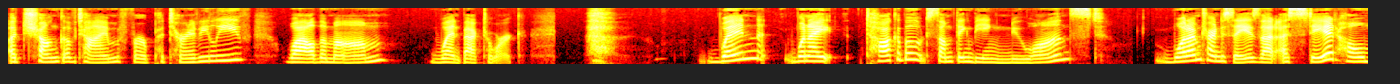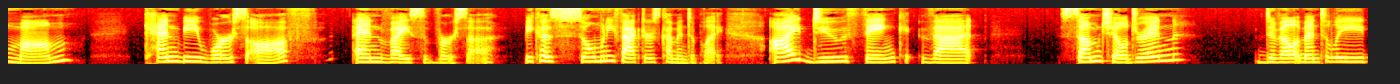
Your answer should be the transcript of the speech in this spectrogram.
a chunk of time for paternity leave while the mom went back to work. When when i talk about something being nuanced what i'm trying to say is that a stay-at-home mom can be worse off and vice versa because so many factors come into play. I do think that some children developmentally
